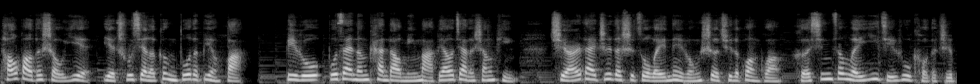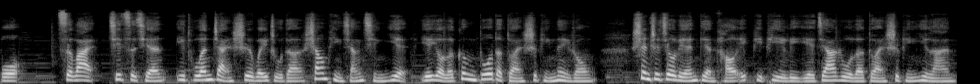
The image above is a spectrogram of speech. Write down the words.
淘宝的首页也出现了更多的变化，比如不再能看到明码标价的商品，取而代之的是作为内容社区的逛逛和新增为一级入口的直播。此外，其此前以图文展示为主的商品详情页也有了更多的短视频内容，甚至就连点淘 APP 里也加入了短视频一栏。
